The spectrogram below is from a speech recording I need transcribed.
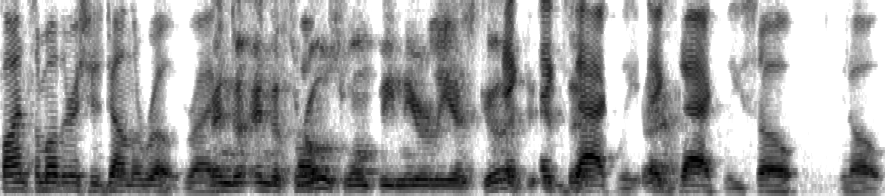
find some other issues down the road, right? And the, and the throws won't be nearly as good. Exactly, the, exactly. So you know,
